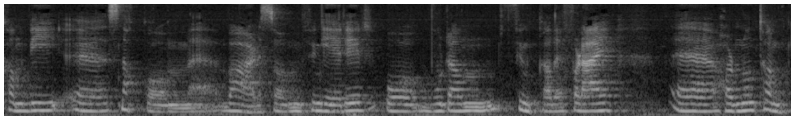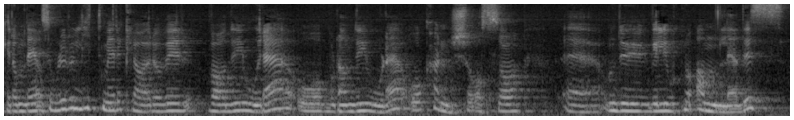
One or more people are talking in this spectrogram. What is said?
kan vi eh, snakke om eh, hva er det som fungerer, og hvordan funka det for deg. Eh, har du noen tanker om det? Og så blir du litt mer klar over hva du gjorde, og hvordan du gjorde det, og kanskje også eh, om du ville gjort noe annerledes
